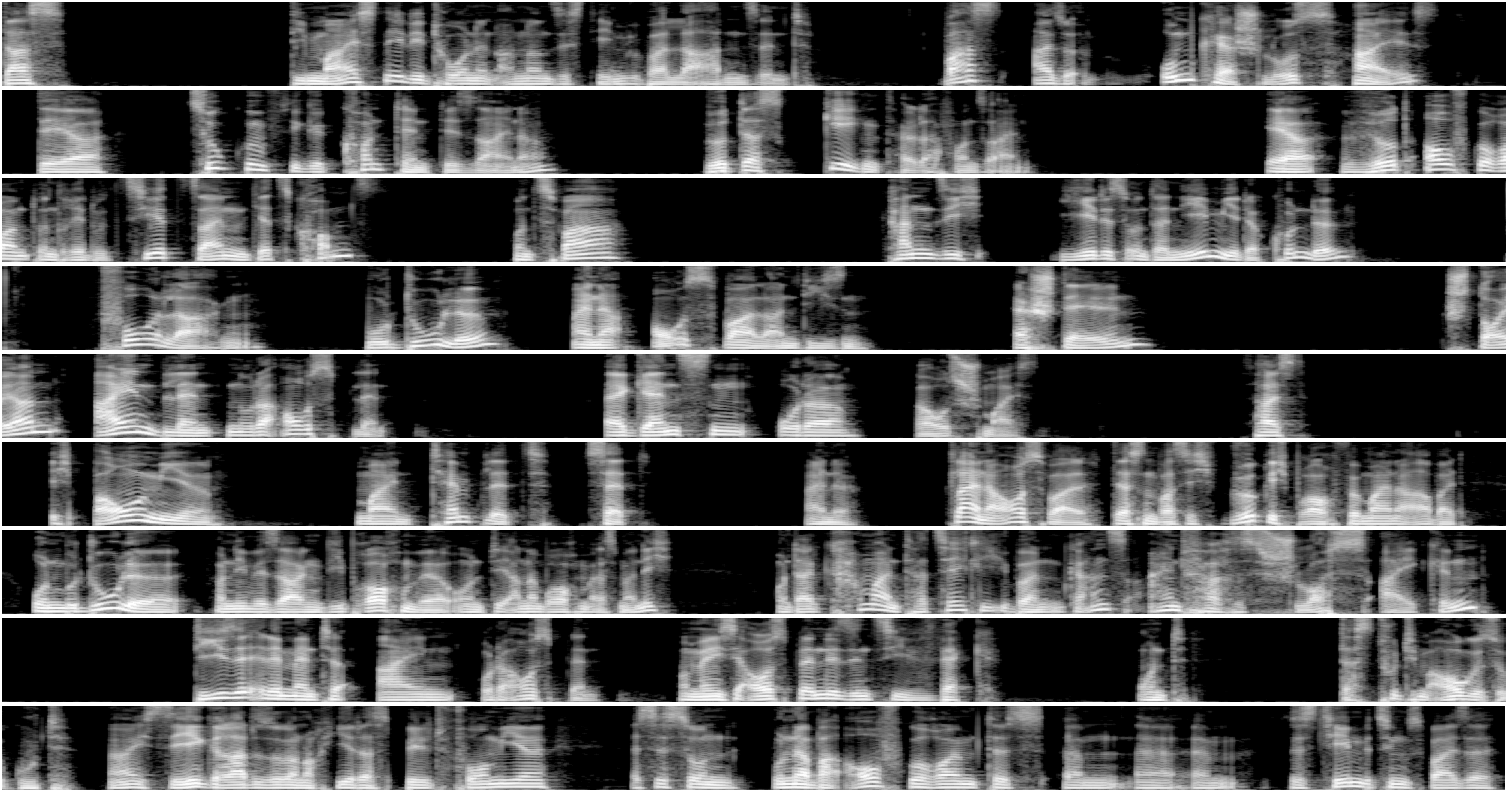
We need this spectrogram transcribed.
dass die meisten Editoren in anderen Systemen überladen sind. Was also im Umkehrschluss heißt, der zukünftige Content Designer wird das Gegenteil davon sein. Er wird aufgeräumt und reduziert sein. Und jetzt kommt's. Und zwar kann sich jedes Unternehmen, jeder Kunde Vorlagen, Module, eine Auswahl an diesen erstellen, steuern, einblenden oder ausblenden, ergänzen oder rausschmeißen. Das heißt, ich baue mir mein Template-Set, eine kleine Auswahl dessen, was ich wirklich brauche für meine Arbeit. Und Module, von denen wir sagen, die brauchen wir und die anderen brauchen wir erstmal nicht. Und dann kann man tatsächlich über ein ganz einfaches Schloss-Icon diese Elemente ein- oder ausblenden. Und wenn ich sie ausblende, sind sie weg. Und das tut dem Auge so gut. Ja, ich sehe gerade sogar noch hier das Bild vor mir. Es ist so ein wunderbar aufgeräumtes ähm, äh, ähm, System, beziehungsweise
